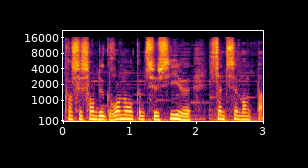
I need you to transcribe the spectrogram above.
quand ce sont de grands noms comme ceux-ci, ça ne se manque pas.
